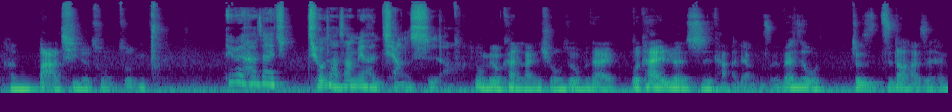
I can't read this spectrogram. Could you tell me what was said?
很霸气的处女座，因为他在球场上面很强势啊。因为我没有看篮球，所以我不太不太认识他这样子，但是我就是知道他是很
